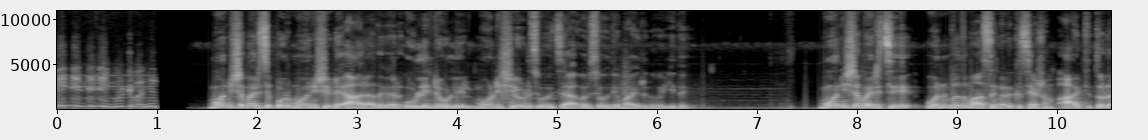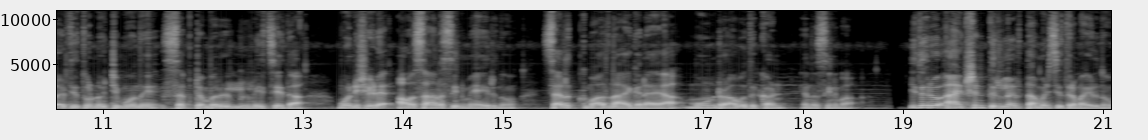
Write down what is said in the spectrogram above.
പിന്നെന്തിനാ ഇങ്ങോട്ട് വന്നത്? മോനിഷ മരിച്ചപ്പോൾ മോനിഷയുടെ ആരാധകർ ഉള്ളിന്റെ ഉള്ളിൽ മോനിഷയോട് ചോദിച്ച ഒരു ചോദ്യമായിരുന്നു ഇത്. മോനിഷ മരിച്ച് ഒൻപത് മാസങ്ങൾക്ക് ശേഷം ആയിരത്തി തൊള്ളായിരത്തി തൊണ്ണൂറ്റി മൂന്ന് സെപ്റ്റംബറിൽ റിലീസ് ചെയ്ത മോനിഷയുടെ അവസാന സിനിമയായിരുന്നു ശരത് കുമാർ നായകനായ മൂൺറാവത് കൺ എന്ന സിനിമ. ഇതൊരു ആക്ഷൻ ത്രില്ലർ തമിഴ് ചിത്രമായിരുന്നു.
